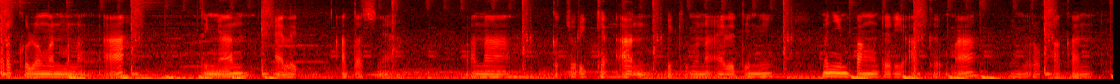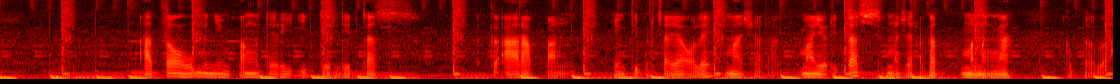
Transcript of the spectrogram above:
tergolongan menengah dengan elit atasnya. Karena kecurigaan bagaimana elit ini menyimpang dari agama yang merupakan atau menyimpang dari identitas kearapan yang dipercaya oleh masyarakat mayoritas masyarakat menengah ke bawah.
